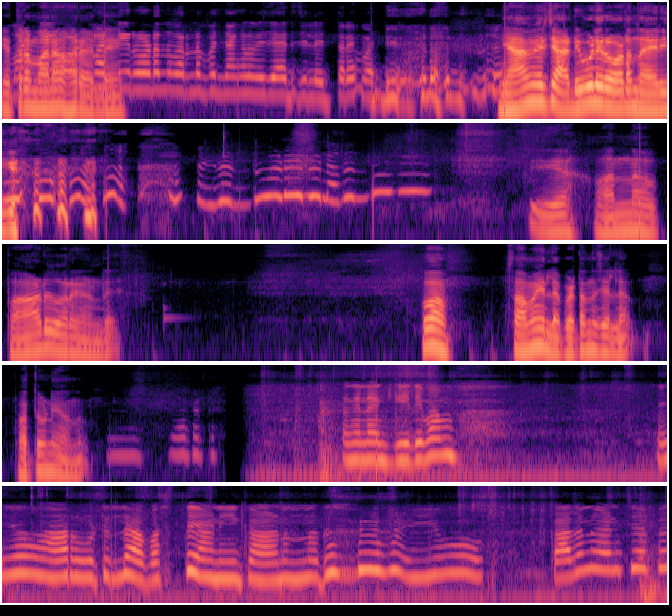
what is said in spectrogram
എത്ര മനോഹരല്ലേ. റോഡെന്ന് പറഞ്ഞപ്പോ ഞങ്ങൾ വിചാരിച്ചില്ല ഇത്രയും വണ്ടി റോഡാണ് ഞാൻ വിചാരിച്ച അടിപൊളി റോഡെന്നായിരിക്കും. അയ്യോ വന്ന പാട് കുറേയുണ്ട് ഓ പോവാം സമയമില്ല പെട്ടെന്ന് ചെല്ലാം. പത്ത് മണിയാന്ന് അങ്ങനെ ഗിരിമം അയ്യോ ആ റൂട്ടിലെ അവസ്ഥയാണ് ഈ കാണുന്നത്. അയ്യോ കാലൊന്ന് കാണിച്ചപ്പോ.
